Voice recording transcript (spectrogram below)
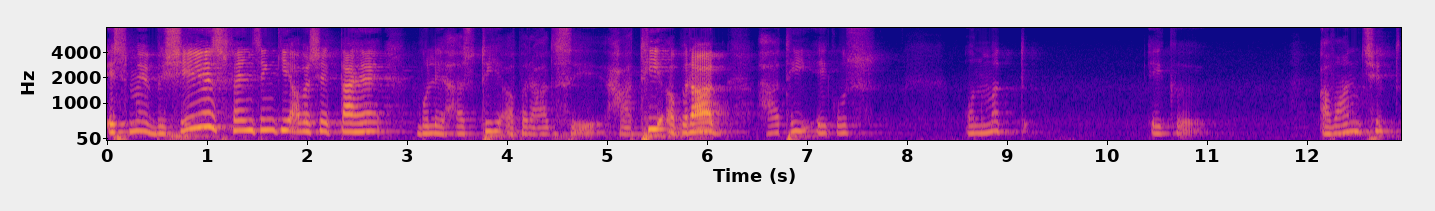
इसमें विशेष फेंसिंग की आवश्यकता है। बोले, हस्ती अपराध से, हाथी अपराध। हाथी एक उस उन्मत्त, एक अवांछित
